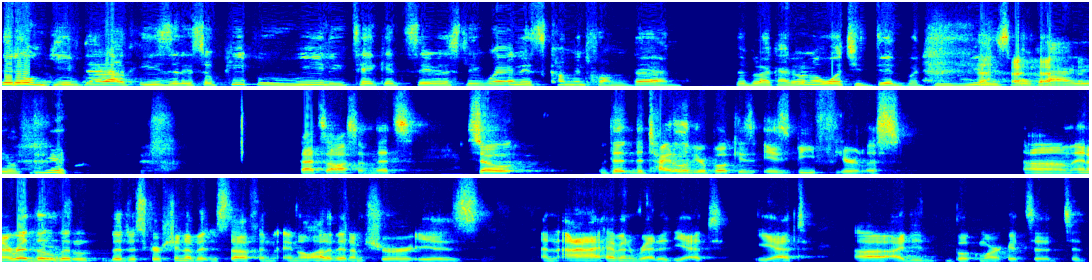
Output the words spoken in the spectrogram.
they don't give that out easily. So people really take it seriously when it's coming from them. They're like, I don't know what you did, but he really spoke highly of you. That's awesome. That's so. The the title of your book is is Be Fearless, um, and I read the yeah. little the description of it and stuff, and, and a lot of it I'm sure is, and I haven't read it yet yet. Uh, I did bookmark it to to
